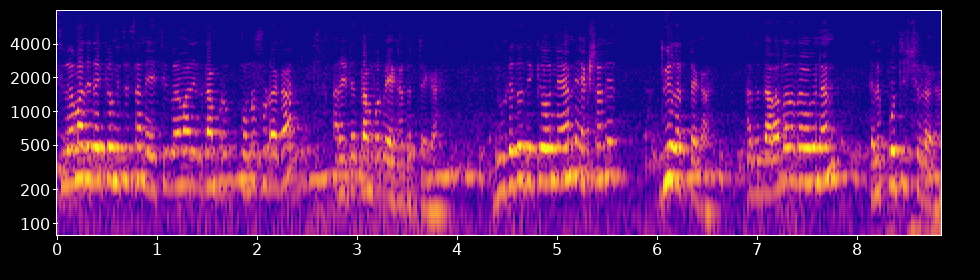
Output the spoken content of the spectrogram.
সিলভার মাদিটা কেউ নিতে চান, এই সিলভার মাদির দাম পড়বে পনেরোশো টাকা, আর এটার দাম পড়বে এক হাজার টাকা। দুইটা যদি কেউ নেন, একসাথে দুই হাজার টাকা। আর যদি আলাদা আলাদাভাবে নেন, তাহলে পঁচিশশো টাকা,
